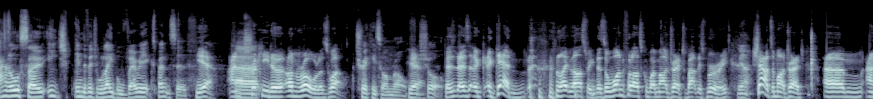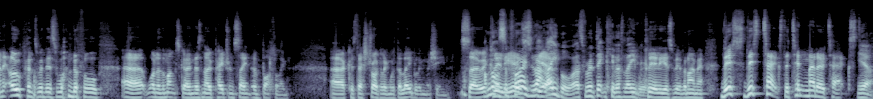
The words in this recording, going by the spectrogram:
and also each individual label very expensive. Yeah, and Uh, tricky to unroll as well. Tricky to unroll, Yeah, for sure. There's, there's a, again, like last week, there's a wonderful article by Mark Dredge about this brewery. Yeah. Shout out to Mark Dredge. Um, and it opens with this wonderful uh, one of the monks going, "There's no patron saint of bottling." Because they're struggling with the labelling machine, so it I'm not surprised is, with that yeah, label. That's a ridiculous label. Clearly, is a bit of a nightmare. This this text, the Tynt Meadow text, Yeah.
